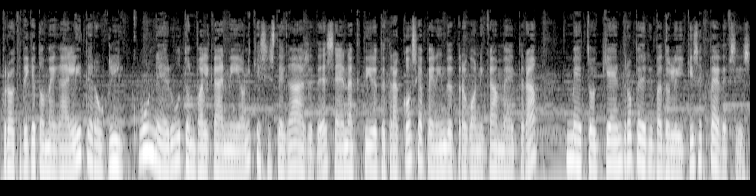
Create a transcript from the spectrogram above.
Πρόκειται για το μεγαλύτερο γλυκού νερού των Βαλκανίων και συστεγάζεται σε ένα κτίριο 450 τετραγωνικά μέτρα με το κέντρο περιβαλλοντολογικής εκπαίδευσης.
